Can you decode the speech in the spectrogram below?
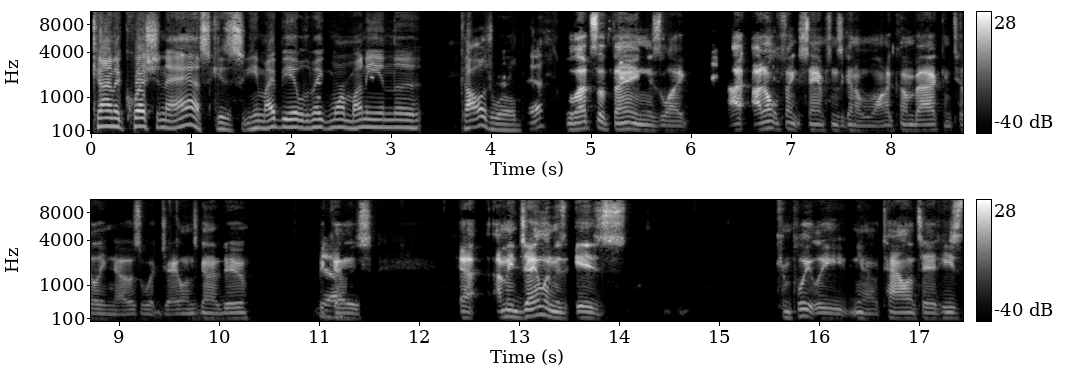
kind of question to ask. Is he might be able to make more money in the college world? Well, that's the thing is like I, I don't think Sampson's going to want to come back until he knows what Jalen's going to do, Yeah. because yeah, I mean Jalen is is completely you know talented. He's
